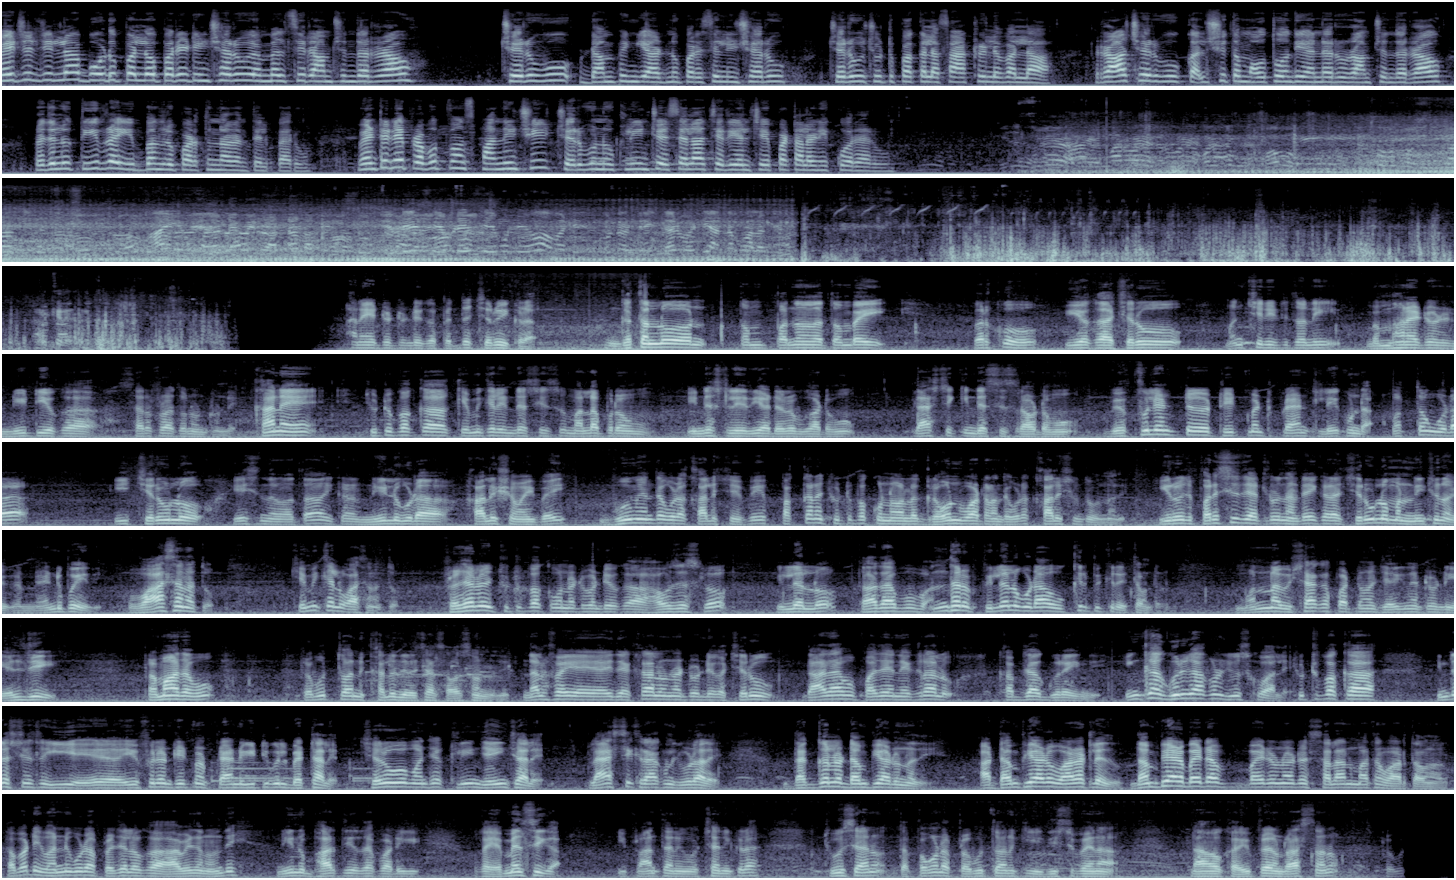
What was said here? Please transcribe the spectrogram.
మేడ్చల్ జిల్లా బోడుపల్లో పర్యటించారు ఎమ్మెల్సీ రామచందర్రావు. చెరువు డంపింగ్ యార్డ్ను పరిశీలించారు. చెరువు చుట్టుపక్కల ఫ్యాక్టరీల వల్ల రా చెరువు కలుషితం అవుతోంది అన్నారు రామచందర్రావు. ప్రజలు తీవ్ర ఇబ్బందులు పడుతున్నారని తెలిపారు. వెంటనే ప్రభుత్వం స్పందించి చెరువును క్లీన్ చేసేలా చర్యలు చేపట్టాలని కోరారు. అనేటటువంటి ఒక పెద్ద చెరువు ఇక్కడ. గతంలో తొం పంతొమ్మిది వందల తొంభై వరకు ఈ యొక్క చెరువు మంచి నీటితోని నీటి యొక్క సరఫరాతో ఉంటుండే. కానీ చుట్టుపక్క chemical industries Mallapuram industrial area develop కావడము ప్లాస్టిక్ ఇండస్ట్రీస్ రావడము వెఫ్యులెంట్ ట్రీట్మెంట్ ప్లాంట్ లేకుండా మొత్తం కూడా ఈ చెరువులో వేసిన తర్వాత ఇక్కడ నీళ్ళు కూడా కాలుష్యం అయిపోయి భూమి అంతా కూడా కాలుష్యం అయిపోయి పక్కన చుట్టుపక్కల ఉన్న వాళ్ళ గ్రౌండ్ వాటర్ అంతా కూడా కాలుష్యంతో ఉన్నది. ఈరోజు పరిస్థితి ఎట్లుందంటే ఇక్కడ చెరువులో మనం నించున్నాం ఇక్కడ ఎండిపోయింది. వాసనతో కెమికల్ వాసనతో. ప్రజలు చుట్టుపక్కల ఉన్నటువంటి ఒక హౌజెస్లో ఇళ్ళలో దాదాపు అందరూ పిల్లలు కూడా ఉక్కిరి పిక్కిరి అవుతూ ఉంటారు. మొన్న విశాఖపట్నంలో జరిగినటువంటి ఎల్జీ ప్రమాదము ప్రభుత్వాన్ని కళ్ళు తెరచాల్సిన అవసరం ఉంది నలభై ఐదు ఎకరాలు ఉన్నటువంటి ఒక చెరువు దాదాపు పదిహేను ఎకరాలు కబ్జాకు గురైంది. ఇంకా గురి కాకుండా చూసుకోవాలి. చుట్టుపక్క ఇండస్ట్రీస్లో ఈ ఎఫిలెంట్ ట్రీట్మెంట్ ప్లాంట్ ఈటీపీలు పెట్టాలి. చెరువు మంచిగా క్లీన్ చేయించాలి. ప్లాస్టిక్ రాకుండా చూడాలి. దగ్గరలో డంప్ యార్డ్ ఉన్నది. ఆ డంప్ యార్డ్ వాడట్లేదు. డంప్ యార్డ్ బయట బయట ఉన్నటువంటి స్థలాన్ని మాత్రం వాడుతూ ఉన్నారు. కాబట్టి ఇవన్నీ కూడా ప్రజలు ఒక ఆవేదన ఉంది. నేను భారతీయ జనతా పార్టీ ఒక ఎమ్మెల్సీగా ఈ ప్రాంతానికి వచ్చాను ఇక్కడ. చూశాను. తప్పకుండా ప్రభుత్వానికి ఈ దిష్టిపైన నా ఒక అభిప్రాయం రాస్తాను.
